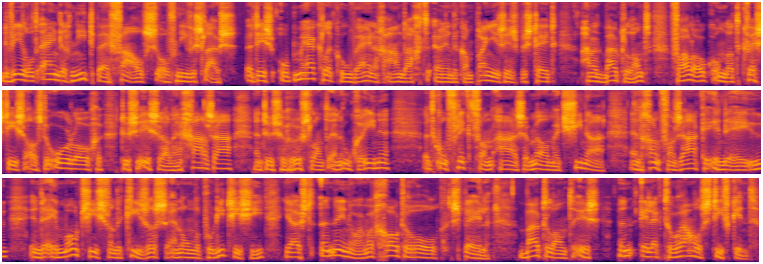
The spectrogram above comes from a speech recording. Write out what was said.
de wereld eindigt niet bij Faals of Nieuwe Sluis. Het is opmerkelijk hoe weinig aandacht er in de campagnes is besteed aan het buitenland. Vooral ook omdat kwesties als de oorlogen tussen Israël en Gaza en tussen Rusland en Oekraïne, het conflict van ASML met China en de gang van zaken in de EU in de emoties van de kiezers en onder politici juist een enorme grote rol spelen. Buitenland is een electoraal stiefkind.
